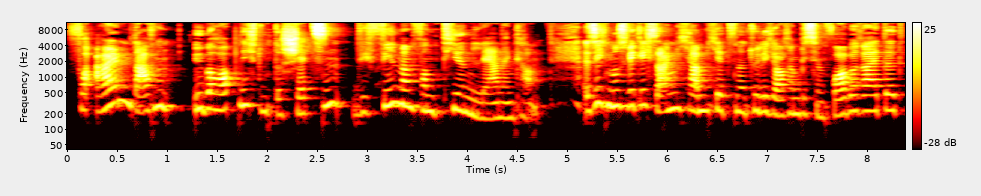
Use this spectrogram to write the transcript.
Vor allem darf man überhaupt nicht unterschätzen, wie viel man von Tieren lernen kann. Also ich muss wirklich sagen, ich habe mich jetzt natürlich auch ein bisschen vorbereitet,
